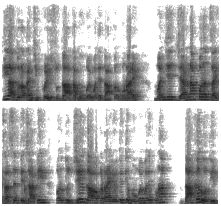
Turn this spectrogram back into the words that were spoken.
ती आंदोलकांची फळी सुद्धा आता मुंबईमध्ये दाखल होणार आहे. म्हणजे ज्यांना परत जायचं असेल ते जातील परंतु जे गावाकडे राहिले होते ते मुंबईमध्ये पुन्हा दाखल होतील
